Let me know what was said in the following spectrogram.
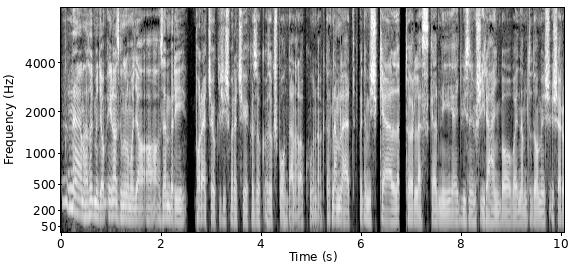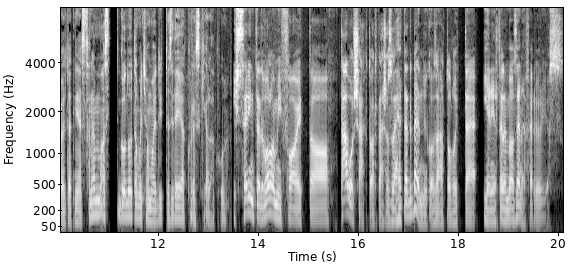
Nem, hát hogy mondjam, én azt gondolom, hogy a, az emberi barátságok és ismerettségek azok, azok spontán alakulnak. Tehát nem lehet, vagy nem is kell törleszkedni egy bizonyos irányba, vagy nem tudom, és, és erőltetni ezt, hanem azt gondoltam, hogy ha majd itt az ideje, akkor ez kialakul. És szerinted valami fajta távolságtartás az lehetett bennük azáltal, hogy te ilyen értelemben a zene felől jössz?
